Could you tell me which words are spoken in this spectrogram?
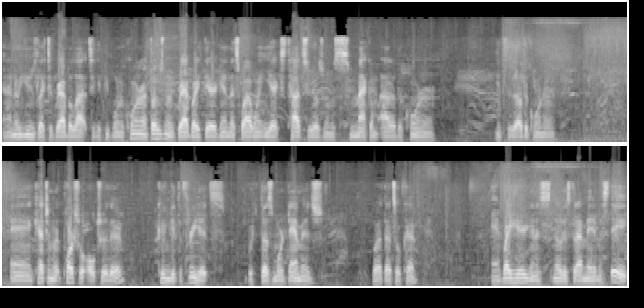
And I know Yuns like to grab a lot to get people in the corner. I thought he was going to grab right there again. That's why I went EX Tatsu. I was going to smack him out of the corner into the other corner. And catch him with partial ultra there. Couldn't get the three hits, which does more damage. But that's okay. And right here, you're going to notice that I made a mistake.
